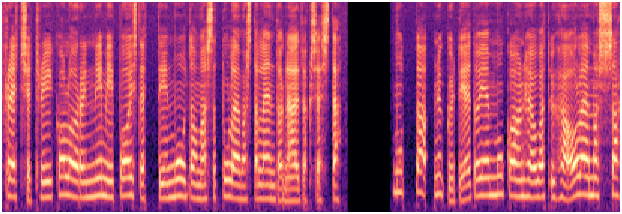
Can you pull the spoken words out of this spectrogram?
Frecce Tricolorin nimi poistettiin muutamasta tulevasta lentonäytöksestä, mutta nykytietojen mukaan he ovat yhä olemassa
